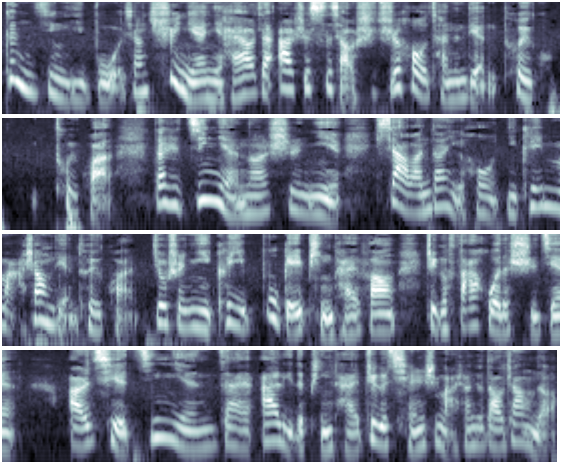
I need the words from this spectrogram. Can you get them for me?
更进一步，像去年你还要在二十四小时之后才能点退款。退款，但是今年呢，是你下完单以后，你可以马上点退款，就是你可以不给品牌方这个发货的时间，而且今年在阿里的平台，这个钱是马上就到账的。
